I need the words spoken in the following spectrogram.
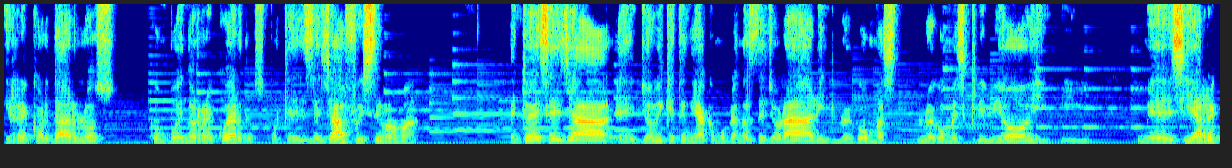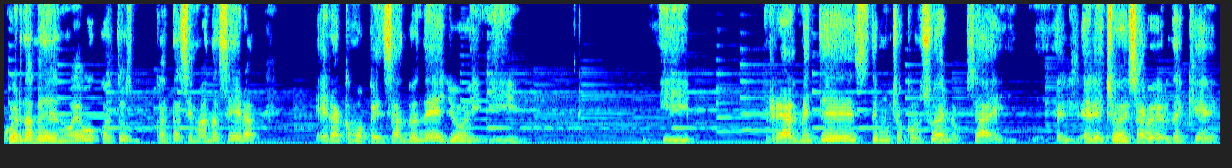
y recordarlos con buenos recuerdos, porque desde ya fuiste mamá. Entonces ella, eh, yo vi que tenía como ganas de llorar y luego, más, luego me escribió y, me decía, recuérdame de nuevo cuántos, cuántas semanas era. Era como pensando en ello y, y, realmente es de mucho consuelo. O sea, el, hecho de saber de que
